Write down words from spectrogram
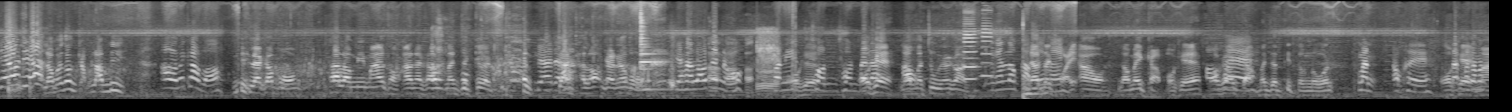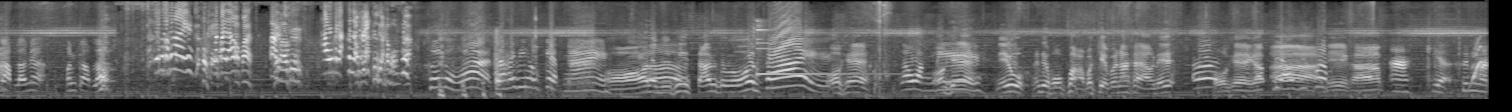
เดี๋ยวเดี๋ยวเดี๋ยวเราไม่ต้องกลับลำดิเอาไม่กลับเหรอ นี่แหละครับผม ถ้าเรามีไม้สองอันนะครับ มันจะเกิดการเดี๋ยวเดี๋ยวการทะเลาะกันครับผมอย่าทะเลาะกันหนูตอนนี้โอเคชนชนไปโอแล้วเคเรามาจูนกันก่อนงั้นเรากลับเราได้จะไหมถอยเอา เราไม่กลับ โอเค เพราะโอเค ถ้ากลับมันจะติดตรงโน้น มันโอเคโอเคแต่มันมา กลับแล้วเนี่ยมันกลับแล้ว คือหนูว่าจะให้พี่เขาเก็บไงอ๋อ เรามีพี่สตาร์ทอยู่ตรงโน้น ใช่โอเค เราระวังโอดี เค นิวงั้นเดี๋ยวผมฝากมาเก็บไว้นะแคลนี้ เออโอเคครับ เดี๋ยวอ่า พี่ปึ๊บ นี่ครับ อะเขี่ยขึ้นมา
